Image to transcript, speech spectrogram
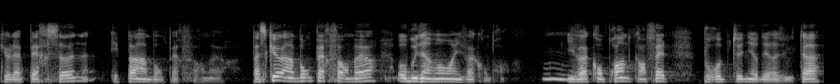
que la personne n'est pas un bon performeur. Parce qu'un bon performeur, au bout d'un moment, il va comprendre. Hmm. Il va comprendre qu'en fait, pour obtenir des résultats,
